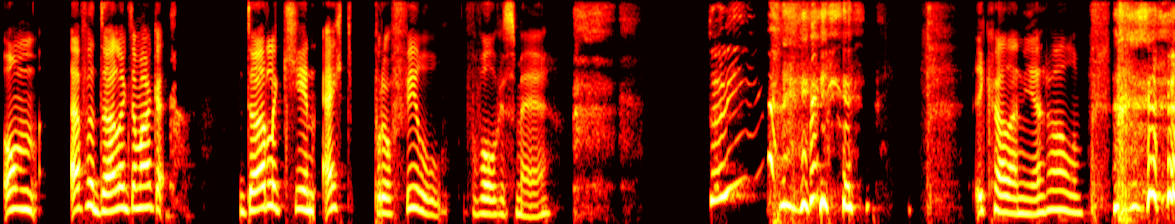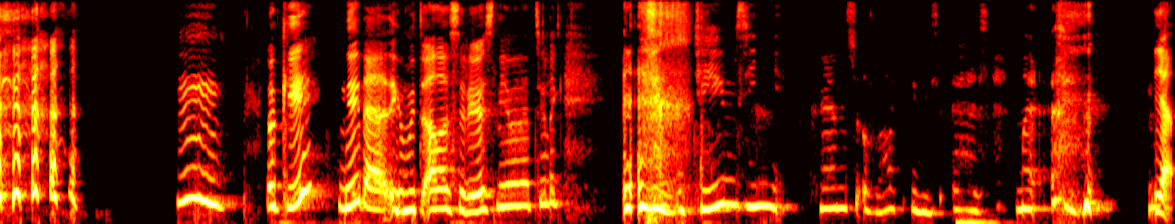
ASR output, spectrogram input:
om even duidelijk te maken, duidelijk geen echt profiel, volgens mij. Sorry? Ik ga dat niet herhalen. Hmm, Oké. Nee, dat, je moet alles serieus nemen natuurlijk. Jamesy crams a lot in his ass. Maar Ja,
